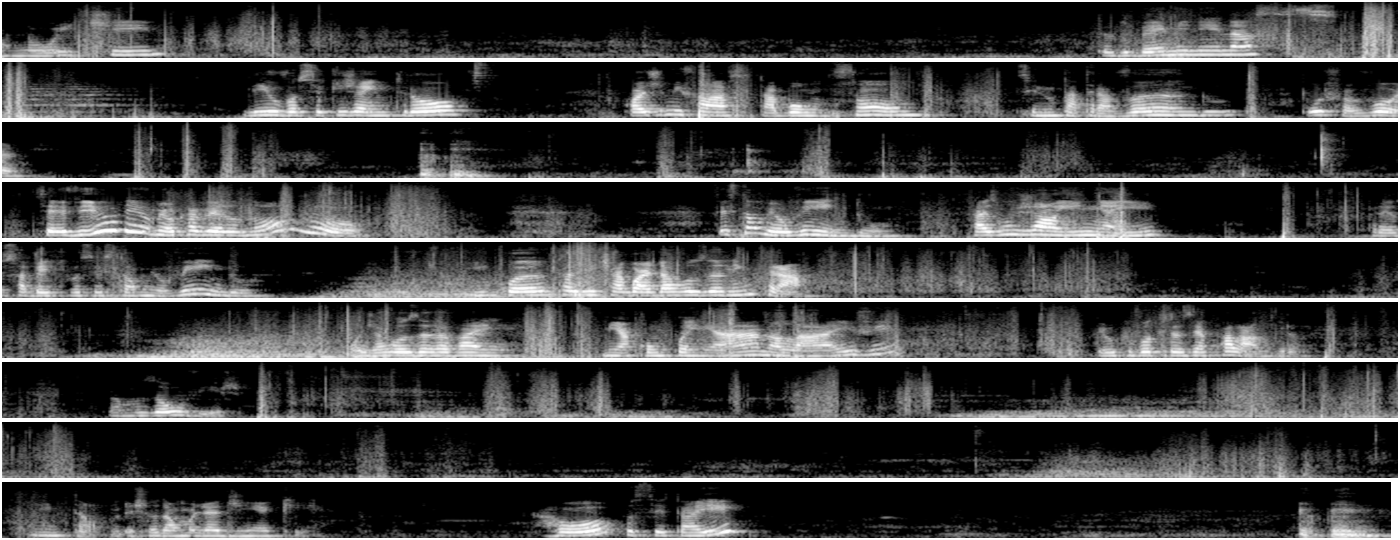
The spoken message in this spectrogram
Boa noite. Tudo bem, meninas? Liu, você que já entrou, pode me falar se tá bom o som, se não tá travando, por favor? Você viu, Liu, meu cabelo novo? Estão me ouvindo? Faz um joinha aí para eu saber que vocês estão me ouvindo. Enquanto a gente aguarda a Rosana entrar. Hoje a Rosana vai me acompanhar na live. Eu que vou trazer a palavra. Vamos ouvir. Então, deixa eu dar uma olhadinha aqui. Rô, você tá aí?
